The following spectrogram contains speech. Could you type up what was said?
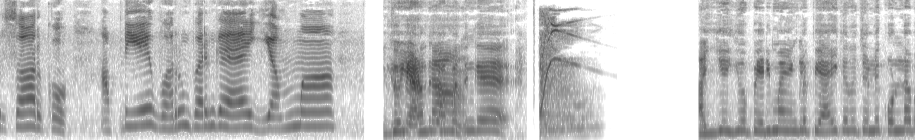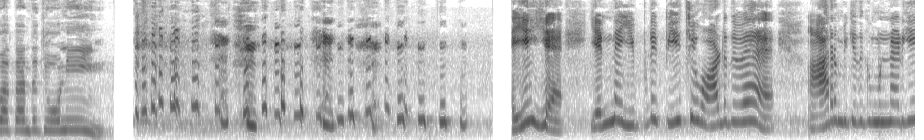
பெருசாக இருக்கும். அப்படியே வரும் பாருங்க. எம்மா. ஐயோ பெரியமா எங்களை பியாய்க்கதை சொல்லி கொல்ல பார்க்க அந்த சோனி. ஐயா என்ன இப்படி பீச்சு ஓடுதுவ ஆரம்பிக்கிறதுக்கு முன்னாடியே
